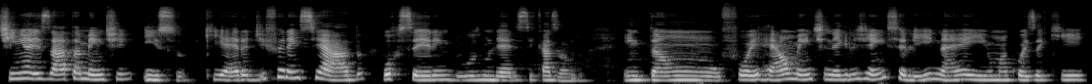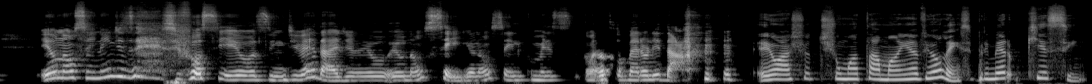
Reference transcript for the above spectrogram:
tinha exatamente isso, que era diferenciado por serem duas mulheres se casando. Então, foi realmente negligência ali, né? E uma coisa que eu não sei nem dizer se fosse eu, assim, de verdade. Eu, eu não sei, eu não sei como, eles, como elas souberam lidar. Eu acho de uma tamanha violência. Primeiro, que assim,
